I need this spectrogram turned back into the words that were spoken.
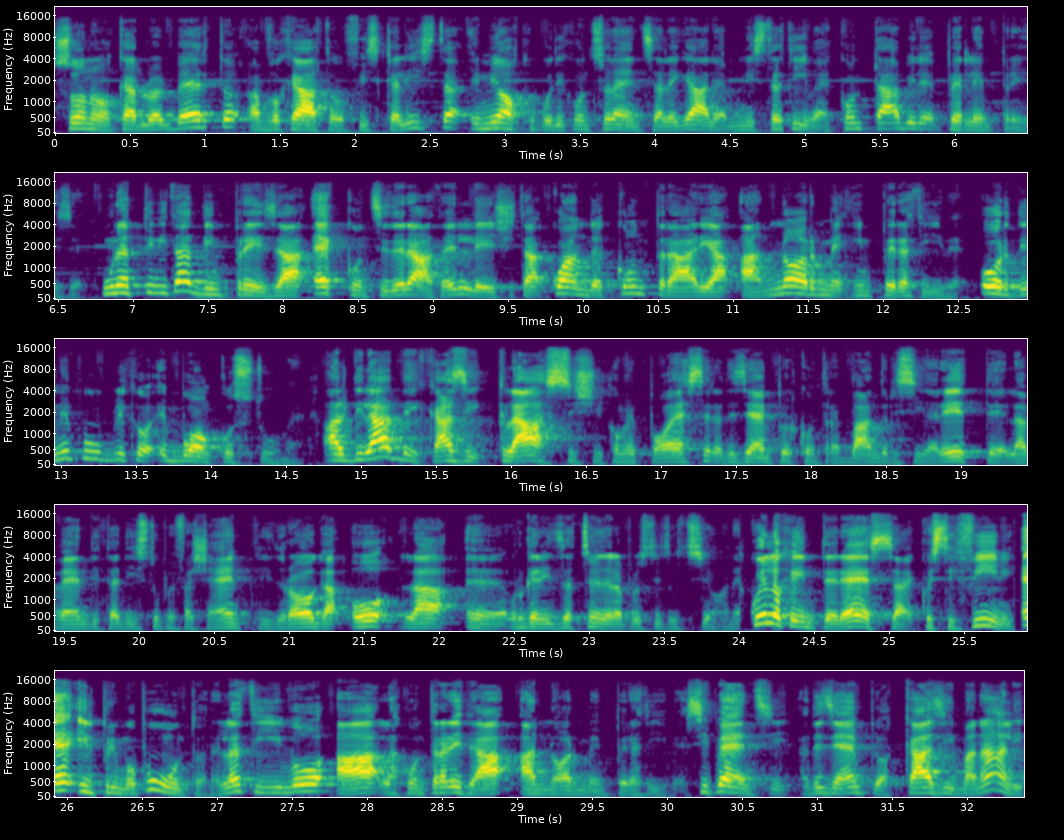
Sono Carlo Alberto, avvocato fiscalista e mi occupo di consulenza legale, amministrativa e contabile per le imprese. Un'attività di impresa è considerata illecita quando è contraria a norme imperative, ordine pubblico e buon costume. Al di là dei casi classici, come può essere ad esempio il contrabbando di sigarette, la vendita di stupefacenti, di droga o l'organizzazione eh, della prostituzione, quello che interessa questi fini è il primo punto relativo alla contrarietà a norme imperative. Si pensi ad esempio a casi banali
